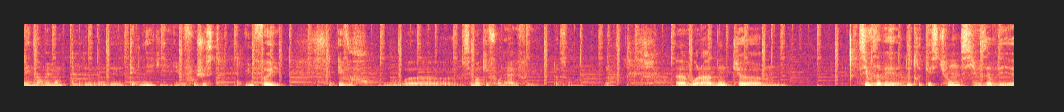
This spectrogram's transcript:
énormément de, techniques. Il vous faut juste une feuille et vous. c'est moi qui fournirai les feuilles, de toute façon. Voilà, donc si vous avez d'autres questions, si vous avez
